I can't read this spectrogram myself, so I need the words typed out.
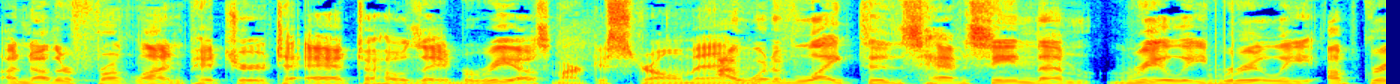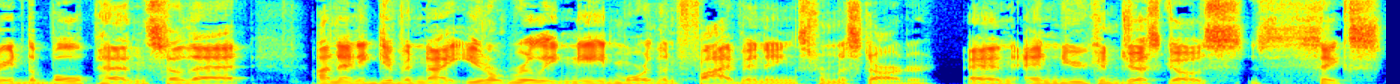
another frontline pitcher to add to Jose Berrios, Marcus Stroman. I would have liked to have seen them really, really upgrade the bullpen so that on any given night you don't really need more than five innings from a starter, and and you can just go six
